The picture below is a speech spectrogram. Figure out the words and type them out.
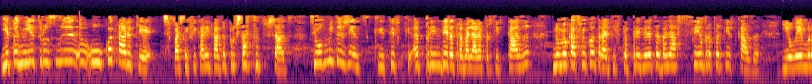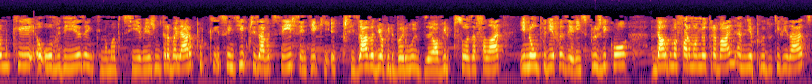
e a pandemia trouxe-me o contrário, que é, vais ter que ficar em casa porque está tudo fechado. Se houve muita gente que teve que aprender a trabalhar a partir de casa, no meu caso foi o contrário, tive que aprender a trabalhar sempre a partir de casa. E eu lembro-me que houve dias em que não me apetecia mesmo trabalhar porque sentia que precisava de sair, sentia que precisava de ouvir barulho, de ouvir pessoas a falar e não podia fazer. Isso prejudicou de alguma forma o meu trabalho, a minha produtividade.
